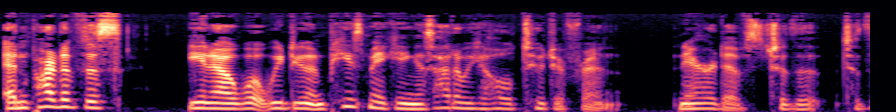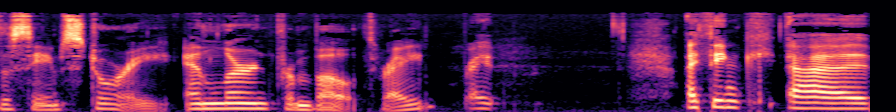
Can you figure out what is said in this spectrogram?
And part of this, you know, what we do in peacemaking is how do we hold two different narratives to the to the same story and learn from both, right? Right. I think uh,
